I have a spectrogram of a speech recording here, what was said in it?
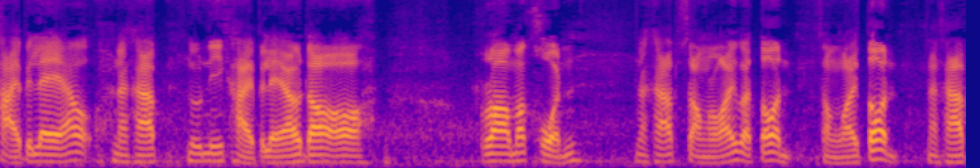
ขายไปแล้วนะครับ รุ่นนี้ขายไปแล้ว ดอรอมาขนนะครับสองร้อยกว่าต้นสองร้อยต้นนะครับ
